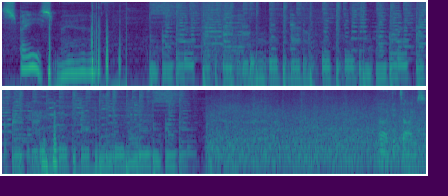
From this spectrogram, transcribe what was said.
Spaceman. Oh, good times.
